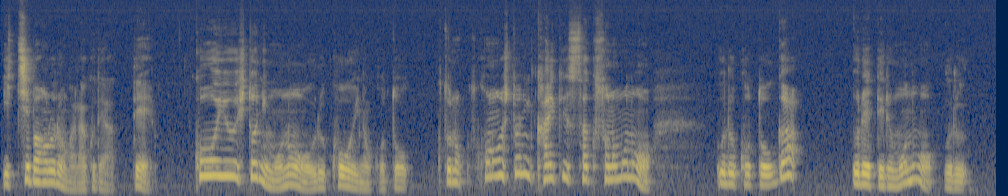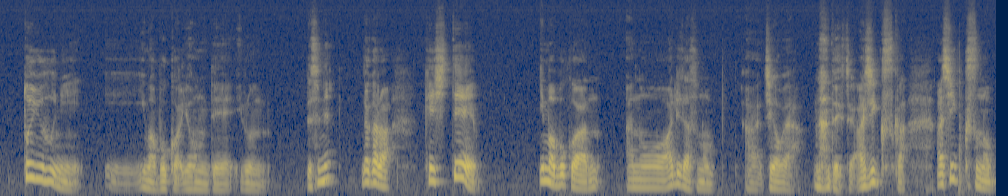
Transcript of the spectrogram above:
一番売るのが楽であってこういう人に物を売る行為のことこのこの人に解決策そのものを売ることが売れてるものを売るというふうに今僕は呼んでいるんですね。だから決して今僕はあのアディダスのあ違うや。何でアシックスか。アシックスの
